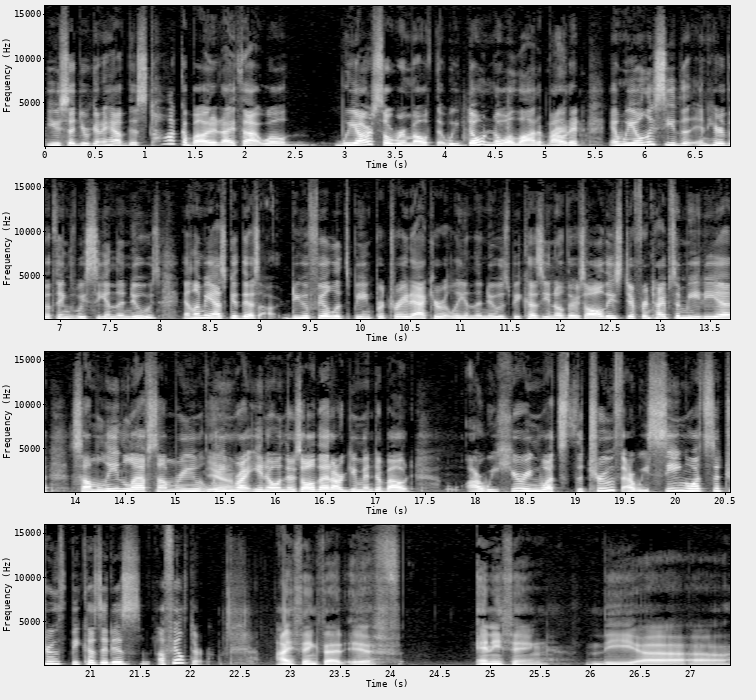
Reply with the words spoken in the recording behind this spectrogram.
you said you were going to have this talk about it, I thought, well, we are so remote that we don't know a lot about Right. it, and we only see the and hear the things we see in the news. And let me ask you this: Do you feel it's being portrayed accurately in the news? Because you know, there's all these different types of media. Some lean left, some re- Yeah. lean right. You know, and there's all that argument about: Are we hearing what's the truth? Are we seeing what's the truth? Because it is a filter. I think that if anything, the uh, uh,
